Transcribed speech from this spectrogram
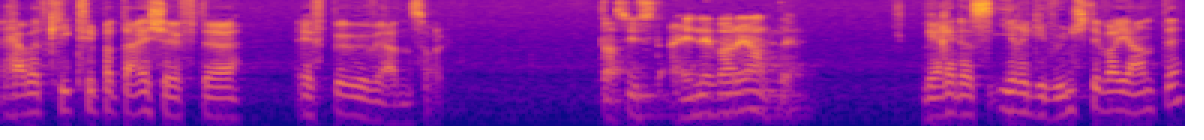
Herbert Kickl Parteichef der FPÖ werden soll. Das ist eine Variante. Wäre das Ihre gewünschte Variante?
